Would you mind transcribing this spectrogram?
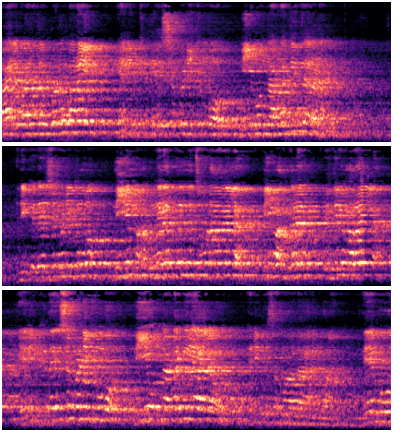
ഭാര്യ എപ്പോഴും പറയും എനിക്ക് ദേഷ്യം പിടിക്കുമ്പോ നീ ഒന്ന് അടക്കി തരണം എനിക്ക് ദേഷ്യം പിടിക്കുമ്പോ നീയും അങ്ങനെ തന്നെ ചൂടാവില്ല. നീ അങ്ങനെ എതിര് പറയില്ല. എനിക്ക് ദേഷ്യം പിടിക്കുമ്പോ നീ ഒന്ന് അടങ്ങിയാലോ? എനിക്ക് സമാധാനമായി. ഇതേപോലെ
